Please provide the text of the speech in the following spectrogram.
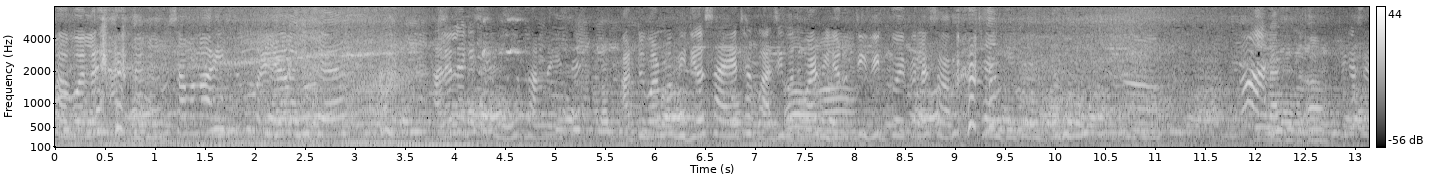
চাবলৈ চাবলৈ আহিছোঁ ভালে লাগিছে বহুত ভাল লাগিছে আৰু তোমাৰ মই ভিডিঅ' চায়ে থাকোঁ আজি মই তোমাৰ ভিডিঅ'টো টিভিত গৈ পেলাই চাম ঠিক আছে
